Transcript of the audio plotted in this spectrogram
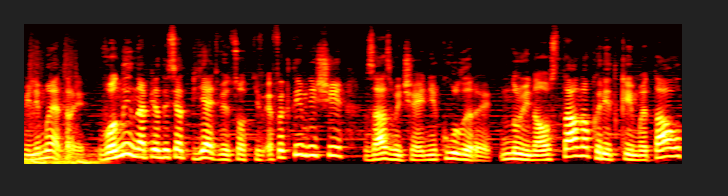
мм. Вони на 55% ефективніші за звичайні кулери. Ну і наостанок рідкий метал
